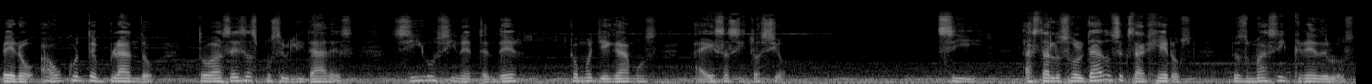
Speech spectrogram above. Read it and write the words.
Pero aún contemplando todas esas posibilidades, sigo sin entender cómo llegamos a esa situación. Sí, hasta los soldados extranjeros, los más incrédulos,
